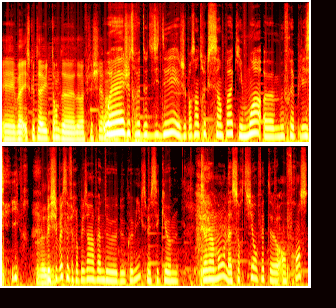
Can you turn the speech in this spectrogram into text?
Et bah, est-ce que tu as eu le temps de, de réfléchir à- Ouais, j'ai trouvé d'autres idées et j'ai pensé à un truc sympa qui, moi, euh, me ferait plaisir. Mais je sais pas si ça ferait plaisir à un fan de, de comics, mais c'est que euh, dernièrement, on a sorti en fait euh, en France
